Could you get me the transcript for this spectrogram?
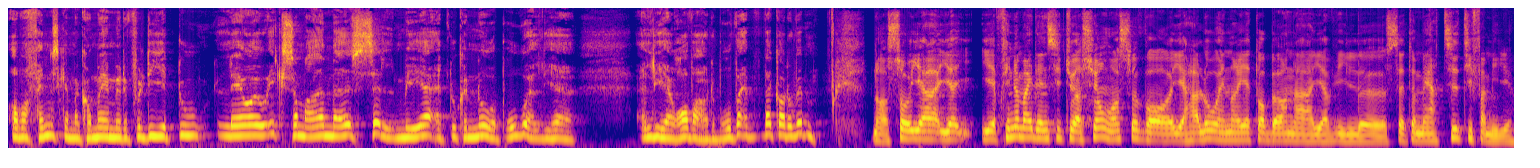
Og hvor fanden skal man komme af med det? Fordi at du laver jo ikke så meget mad selv mere, at du kan nå at bruge alle de her, alle de her råvarer, du bruger. Hvad, hvad gør du ved dem? Nå, så jeg, jeg, jeg finder mig i den situation også, hvor jeg har lov Henriette og børn, at jeg vil uh, sætte mere tid til familie.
